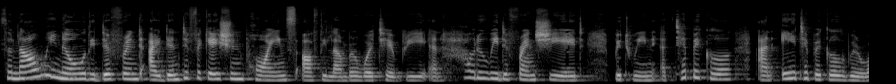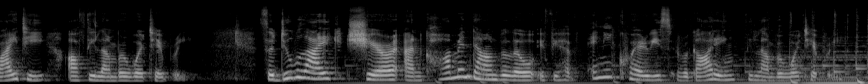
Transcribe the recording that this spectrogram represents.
So now we know the different identification points of the lumbar vertebrae and how do we differentiate between a typical and atypical variety of the lumbar vertebrae. So do like, share and comment down below if you have any queries regarding the lumbar vertebrae.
